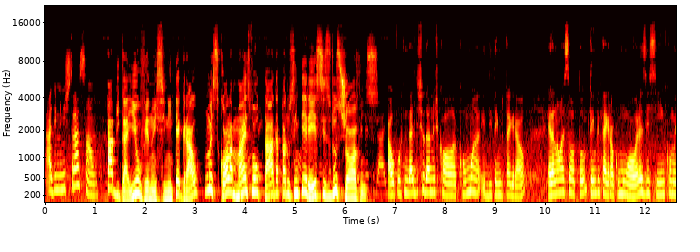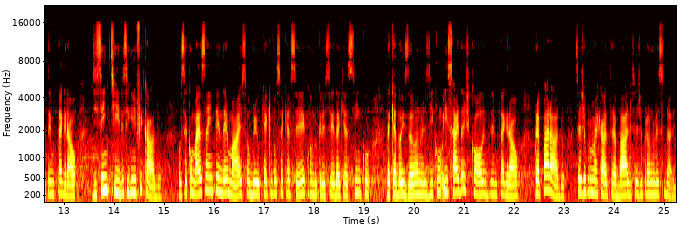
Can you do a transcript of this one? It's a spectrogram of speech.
administração. A Abigail vê no ensino integral uma escola mais voltada para os interesses dos jovens. A oportunidade de estudar na escola como de tempo integral, ela não é só tempo integral como horas, e sim como tempo integral de sentido e significado. Você começa a entender mais sobre o que é que você quer ser quando crescer daqui a cinco, daqui a dois anos e, e sai da escola de tempo integral preparado, seja para o mercado de trabalho, seja para a universidade.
